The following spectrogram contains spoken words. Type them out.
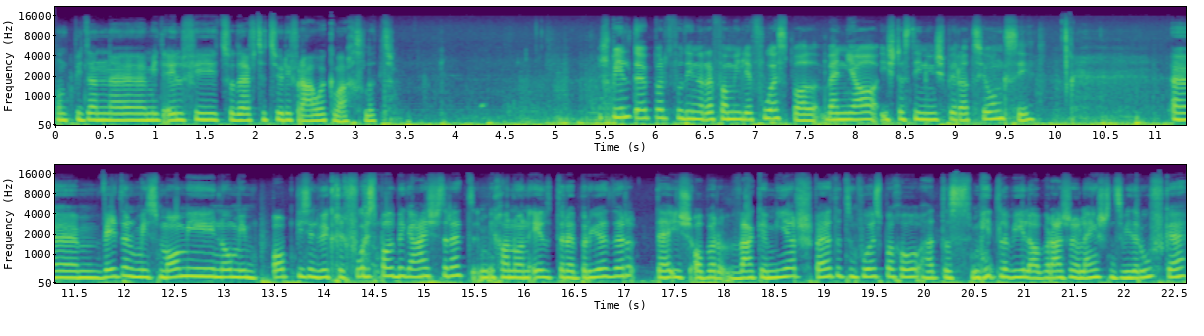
und bin dann äh, mit elf zu der FC Zürich Frauen gewechselt. Spielt jemand von deiner Familie Fußball? Wenn ja, ist das deine Inspiration gewesen? Ähm, weder meine Mami noch mein Papi sind wirklich Fußball begeistert. Ich habe noch einen älteren Bruder, der ist aber wegen mir später zum Fußball gekommen, hat das mittlerweile aber auch schon längstens wieder aufgegeben.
